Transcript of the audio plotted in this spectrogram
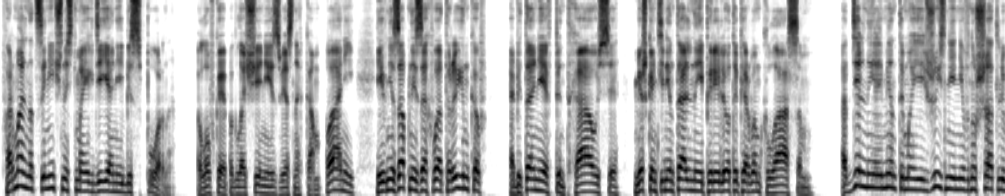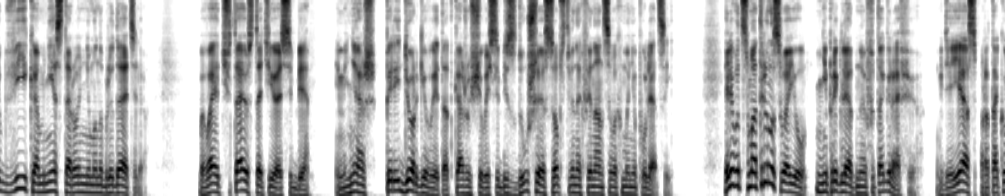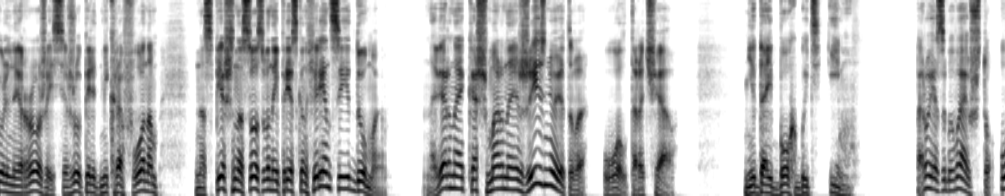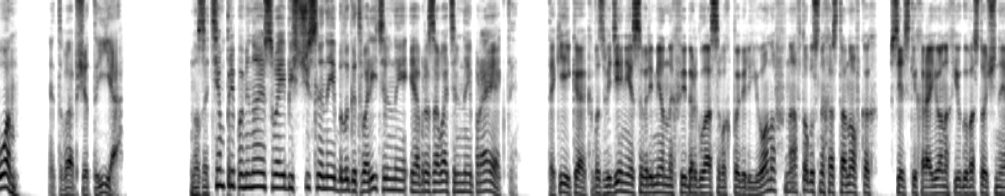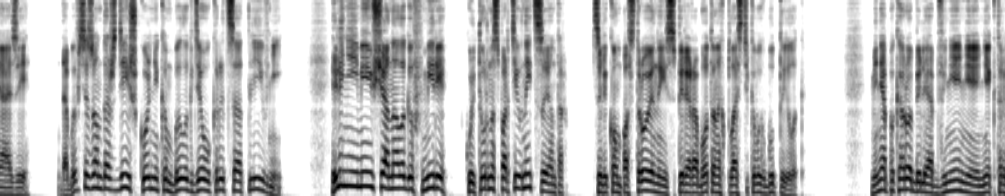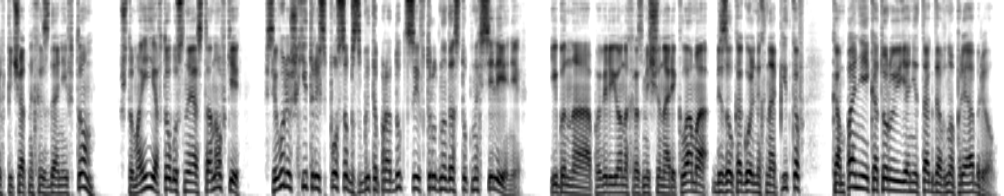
Формально циничность моих деяний бесспорна. Ловкое поглощение известных компаний и внезапный захват рынков, обитание в пентхаусе, межконтинентальные перелеты первым классом, Отдельные элементы моей жизни не внушат любви ко мне стороннему наблюдателю. Бывает, читаю статью о себе, и меня аж передергивает от кажущегося бездушия собственных финансовых манипуляций. Или вот смотрю на свою неприглядную фотографию, где я с протокольной рожей сижу перед микрофоном на спешно созванной пресс-конференции и думаю, наверное, кошмарная жизнь у этого Уолтера Чао. Не дай бог быть им. Порой я забываю, что он — это вообще-то я. Но затем припоминаю свои бесчисленные благотворительные и образовательные проекты, такие как возведение современных фибергласовых павильонов на автобусных остановках в сельских районах Юго-Восточной Азии, дабы в сезон дождей школьникам было где укрыться от ливней, или не имеющий аналогов в мире культурно-спортивный центр — целиком построенный из переработанных пластиковых бутылок. Меня покоробили обвинения некоторых печатных изданий в том, что мои автобусные остановки всего лишь хитрый способ сбыта продукции в труднодоступных селениях, ибо на павильонах размещена реклама безалкогольных напитков компании, которую я не так давно приобрел.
